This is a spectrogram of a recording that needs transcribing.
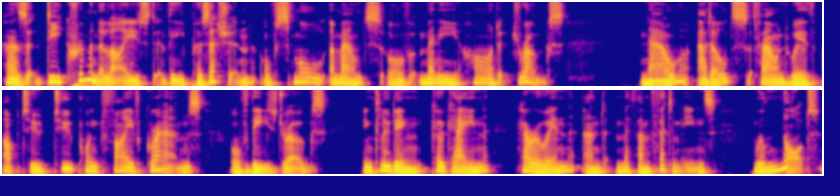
has decriminalised the possession of small amounts of many hard drugs. Now, adults found with up to 2.5 grams of these drugs, including cocaine, heroin, and methamphetamines, will not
